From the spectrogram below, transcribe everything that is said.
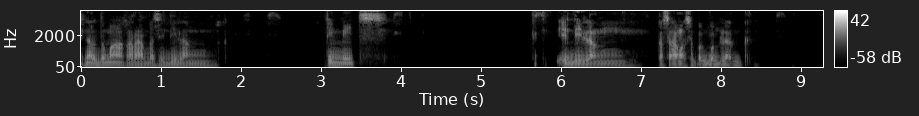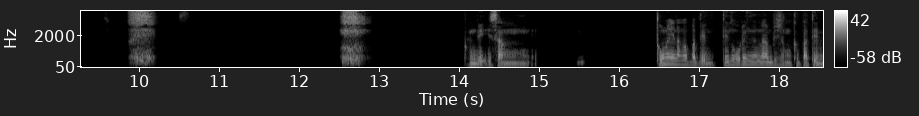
Sinaldo mga karabas, hindi lang teammates, hindi lang kasama sa pagbablog. Kundi isang tunay na kapatid. Tinuring na namin siyang kapatid.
